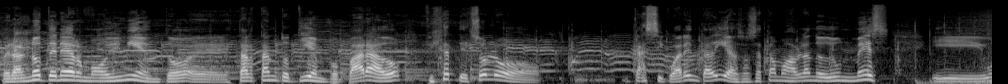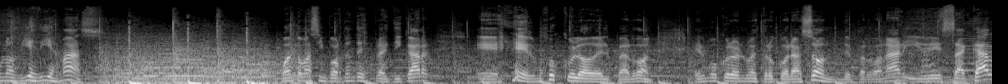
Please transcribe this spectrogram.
Pero al no tener movimiento, eh, estar tanto tiempo parado, fíjate, solo casi 40 días, o sea, estamos hablando de un mes y unos 10 días más. Cuánto más importante es practicar eh, el músculo del perdón, el músculo en nuestro corazón de perdonar y de sacar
